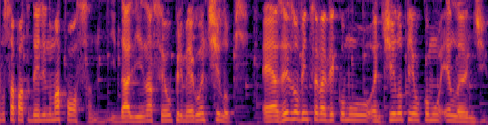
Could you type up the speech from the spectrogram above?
o sapato dele numa poça. E dali nasceu o primeiro antílope. É, às vezes ouvinte você vai ver como antílope ou como eland.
